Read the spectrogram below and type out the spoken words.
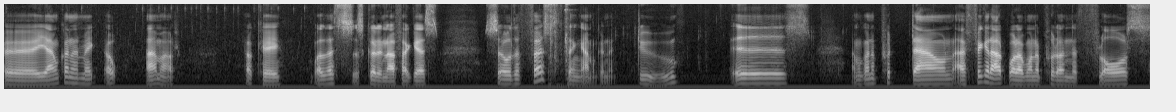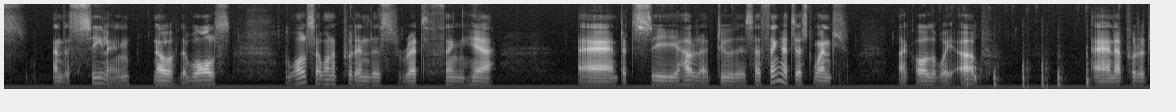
Uh, yeah, I'm gonna make... Oh, I'm out. Okay. Well, that's, that's good enough, I guess. So the first thing I'm gonna do is I'm gonna put down I figured out what I want to put on the floors and the ceiling no the walls the walls I want to put in this red thing here and let's see how did I do this I think I just went like all the way up and I put it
